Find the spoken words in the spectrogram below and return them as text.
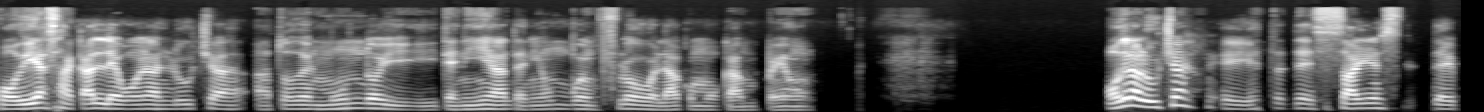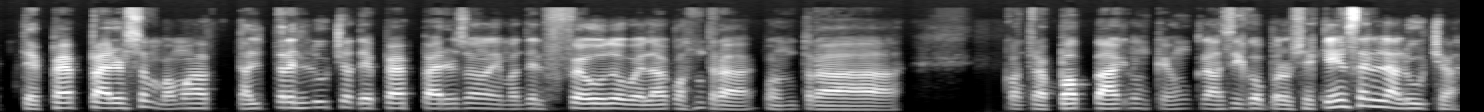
podía sacarle buenas luchas a todo el mundo y, tenía, tenía un buen flow, ¿verdad? Como campeón. Otra lucha, eh, esta es de Science de, de Pep Patterson. Vamos a dar tres luchas de Pep Patterson, además del feudo, ¿verdad? Contra, contra, contra Bob Backlund, que es un clásico. Pero chequense en la lucha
